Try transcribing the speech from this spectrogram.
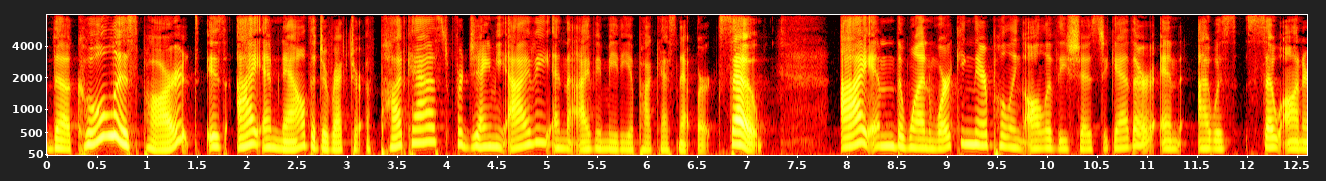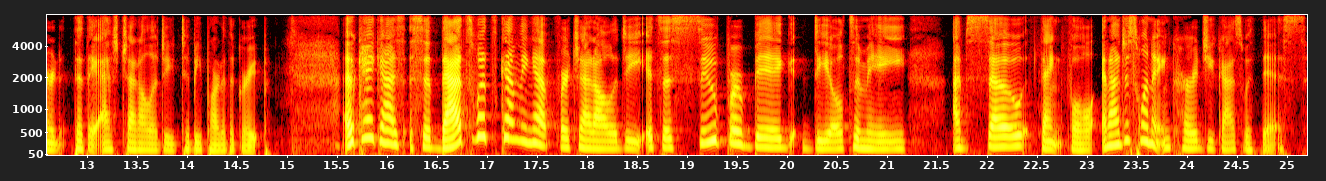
The coolest part is I am now the director of podcast for Jamie Ivey and the Ivey Media Podcast Network. So, I am the one working there, pulling all of these shows together, and I was so honored that they asked Chatologie to be part of the group. Okay, guys, so that's what's coming up for Chatologie. It's a super big deal to me. I'm so thankful, and I just want to encourage you guys with this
